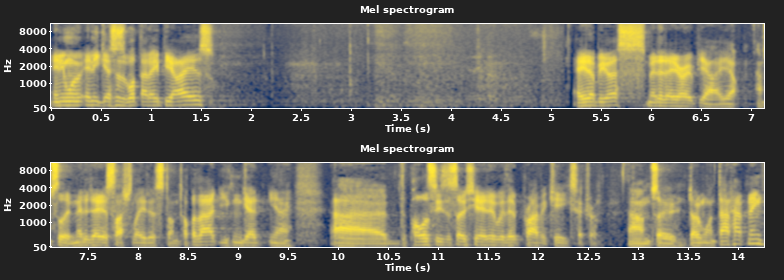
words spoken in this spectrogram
Anyone, any guesses what that API is? AWS metadata API, yeah, absolutely. Metadata slash latest. On top of that, you can get you know uh, the policies associated with it, private key, etc. Um, so don't want that happening.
